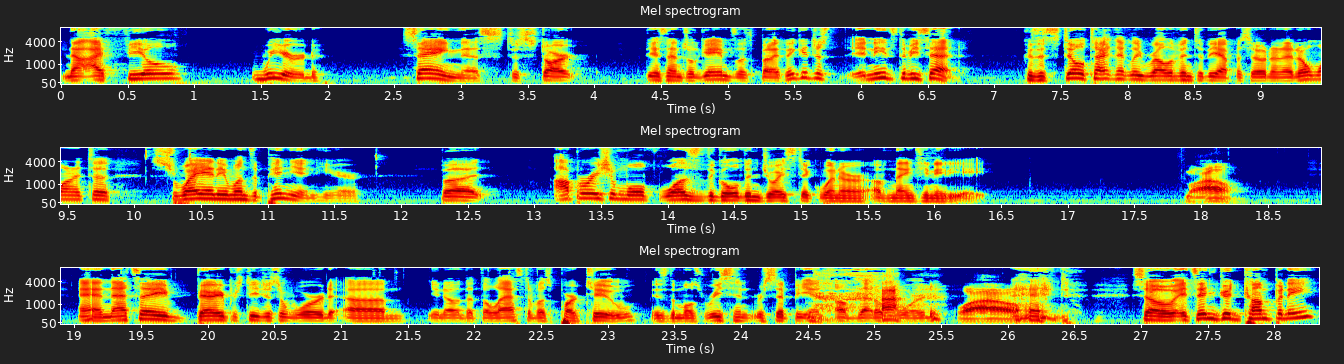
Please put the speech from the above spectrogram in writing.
Now, I feel weird saying this to start the Essential Games List, but I think it just it needs to be said because it's still technically relevant to the episode, and I don't want it to sway anyone's opinion here. But Operation Wolf was the Golden Joystick winner of 1988 Wow. And that's a very prestigious award. Um, you know that The Last of Us Part Two is the most recent recipient of that award, Wow. and so it's in good company.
